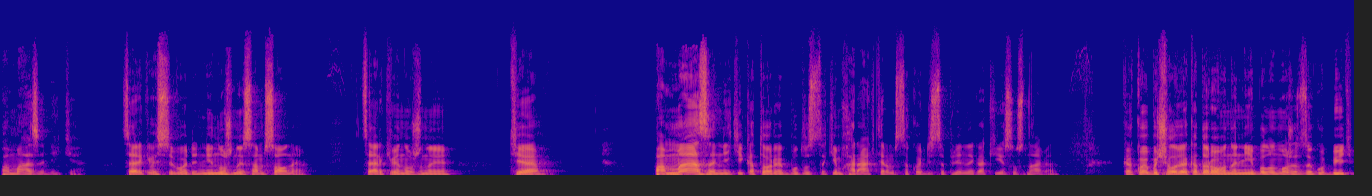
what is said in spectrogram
помазанники. Церкви сегодня не нужны Самсоны. Церкви нужны те помазанники, которые будут с таким характером, с такой дисциплиной, как Иисус Навин. Какой бы человек одарованный ни был, он может загубить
